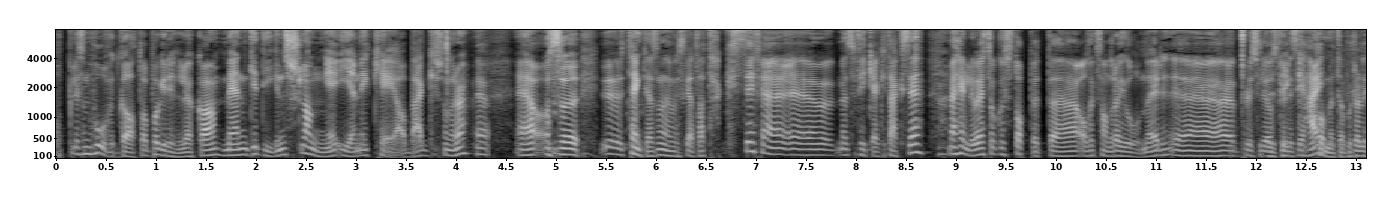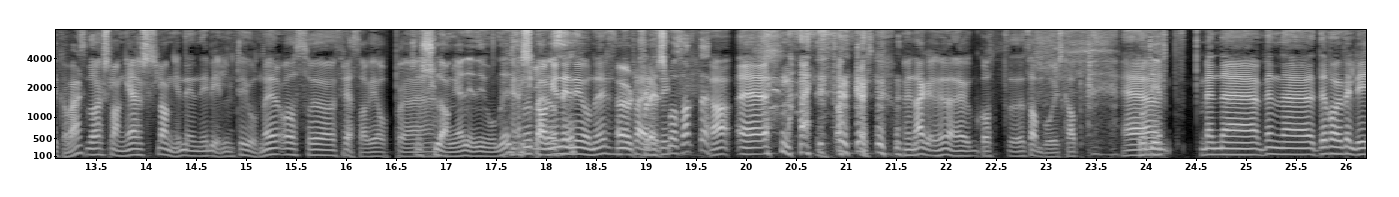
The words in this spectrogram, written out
opp liksom, hovedgata på Grünerløkka med en gedigen slange i en Ikea-bag, skjønner du. Ja. Uh, og så uh, tenkte jeg sånn, skal jeg ta taxi? Jeg, men så fikk jeg ikke taxi. Men heldigvis så stoppet Alexandra Joner plutselig og skulle si hei. Så da slang jeg slangen inn i bilen til Joner, og så fresa vi opp Så slang jeg den inn i Joner. si. inn i Joner. Som hørt flere som har sagt det. Ja, nei, stakkars. Hun er, hun er godt samboerskap. Uh, Godt Men, eh, men eh, det var jo veldig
